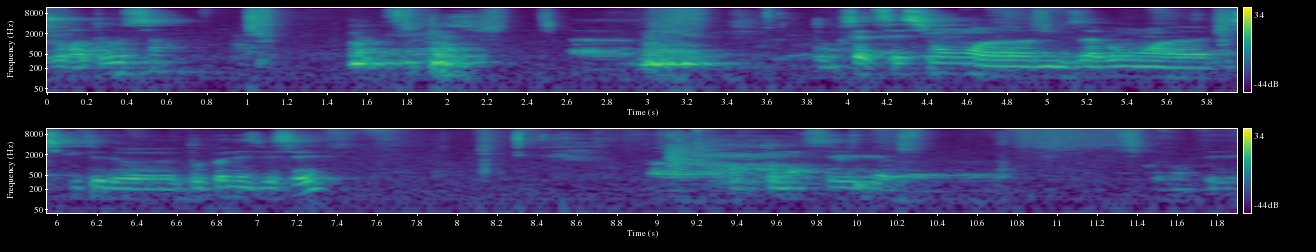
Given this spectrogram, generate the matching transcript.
Bonjour à tous. Euh, donc cette session, euh, nous allons euh, discuter d'OpenSVC. avant de commencer, présenter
